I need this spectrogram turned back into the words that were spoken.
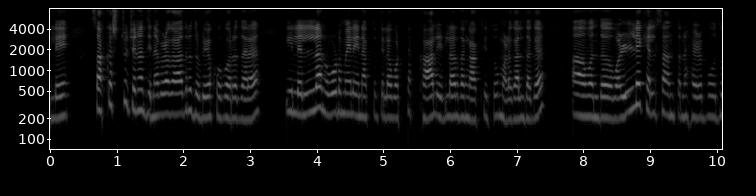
ಇಲ್ಲಿ. ಸಾಕಷ್ಟು ಜನ ದಿನ ಬೆಳಗಾದ್ರೆ ದುಡಿಯೋಕೆ ಹೋಗೋರು ಅದಾರ. ಇಲ್ಲೆಲ್ಲ ರೋಡ್ ಮೇಲೆ ಏನಾಗ್ತಿತ್ತಿಲ್ಲ, ಒಟ್ಟು ಕಾಲು ಇಡ್ಲಾರ್ದಂಗೆ ಆಗ್ತಿತ್ತು ಮಳೆಗಾಲದಾಗ. ಒಂದು ಒಳ್ಳೆ ಕೆಲಸ ಅಂತಲೇ ಹೇಳ್ಬೋದು,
